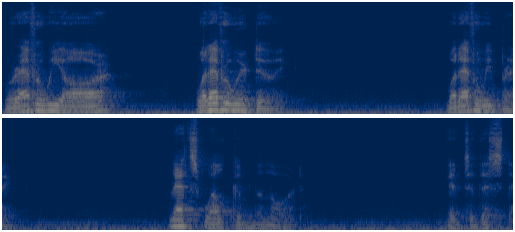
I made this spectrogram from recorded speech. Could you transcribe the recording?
Wherever we are, whatever we're doing, whatever we bring, let's welcome the Lord into this day.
